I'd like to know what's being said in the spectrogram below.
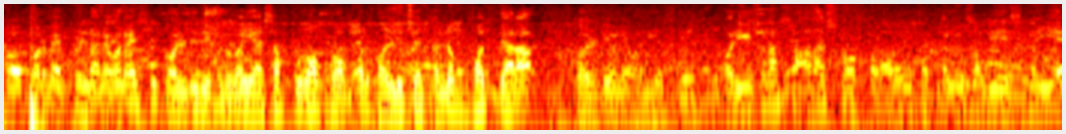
प्रॉपर बैक प्रिंट आने वाला है, इसकी क्वालिटी देख लो भाई, ऐसा पूरा प्रॉपर क्वालिटी चेक कर लो। बहुत प्यारा क्वालिटी होने वाली है इसकी। और ये इतना सारा स्टॉक पड़ा हुआ है चेक कर लो सब, ये इसका ही है।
